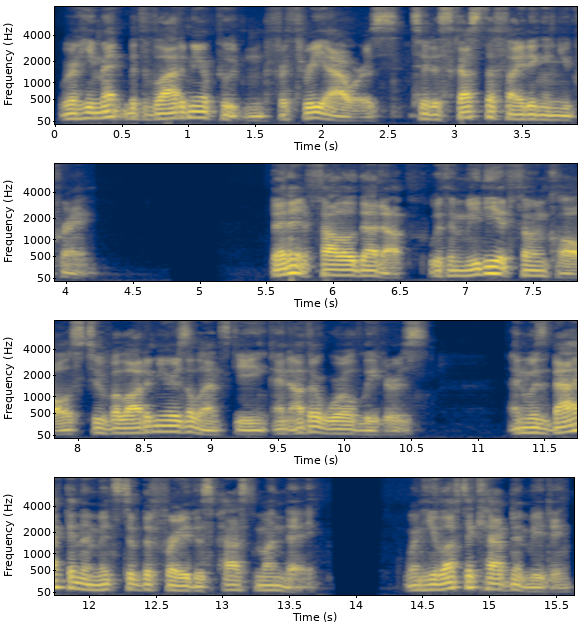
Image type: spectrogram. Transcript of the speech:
where he met with Vladimir Putin for three hours to discuss the fighting in Ukraine. Bennett followed that up with immediate phone calls to Volodymyr Zelensky and other world leaders and was back in the midst of the fray this past Monday, when he left a cabinet meeting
